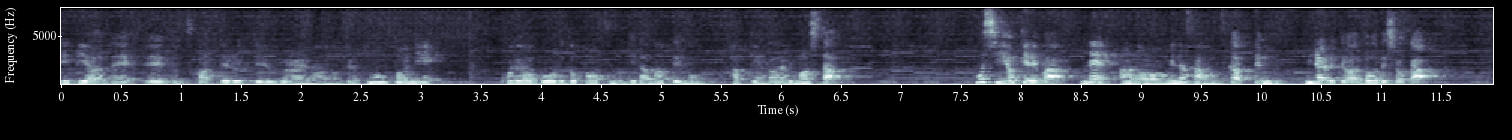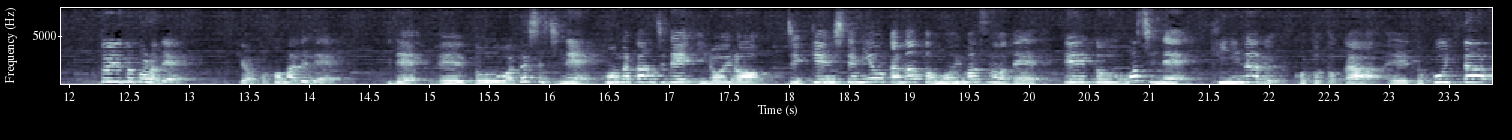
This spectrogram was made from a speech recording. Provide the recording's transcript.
リピアで、えー、と使ってるっていうぐらいなので本当にこれはゴールドパーツ向きだなっていうのを発見がありました。もしよければねあの皆さんも使ってみられてはどうでしょうか。というところで今日はここまででで、えー、と私たちねこんな感じでいろいろ実験してみようかなと思いますので、えー、ともしね気になることとか、えー、とこういった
